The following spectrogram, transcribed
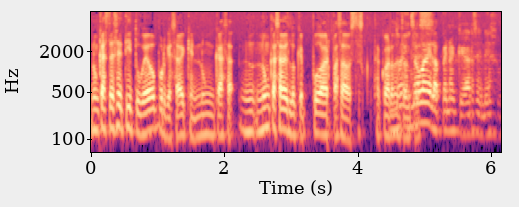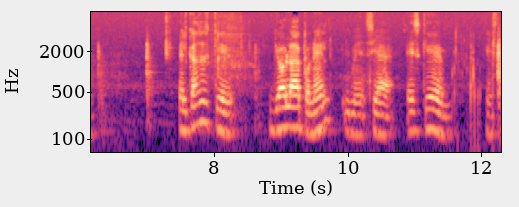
Nunca está ese titubeo porque sabe que nunca, nunca sabes lo que pudo haber pasado. ¿Estás de acuerdo? No, Entonces... no vale la pena quedarse en eso. El caso es que yo hablaba con él y me decía, es que, este,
